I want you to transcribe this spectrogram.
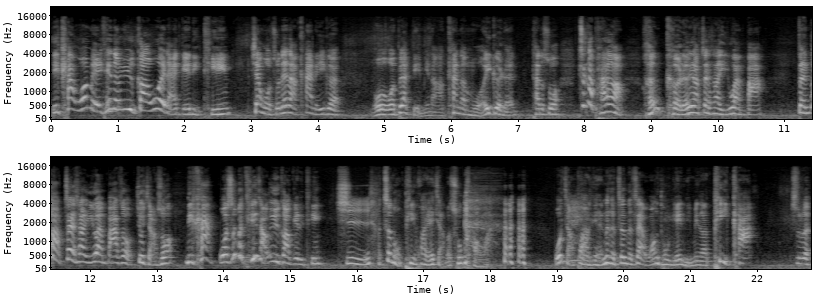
你看我每天都预告未来给你听，像我昨天啊看了一个，我我不要点名了啊，看到某一个人，他就说这个盘啊很可能要站上一万八。等到站上一万八之后，就讲说，你看我是不是提早预告给你听？是这种屁话也讲得出口啊！我讲不好听，那个真的在王彤眼里面的屁咖，是不是？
